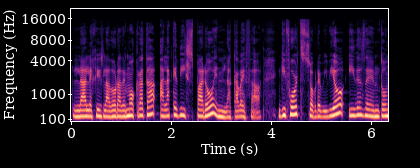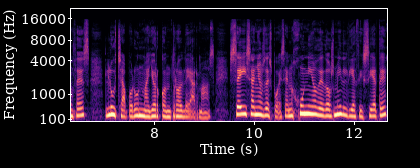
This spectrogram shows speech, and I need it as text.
la legisladora demócrata a la que disparó en la cabeza. Giffords sobrevivió y desde entonces lucha por un mayor control de armas. Seis años después, en junio de 2017,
